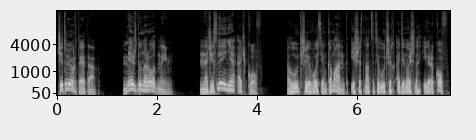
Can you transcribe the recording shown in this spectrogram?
Четвертый этап. Международный. Начисление очков. Лучшие 8 команд и 16 лучших одиночных игроков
